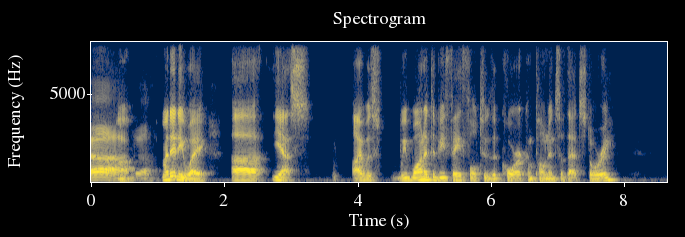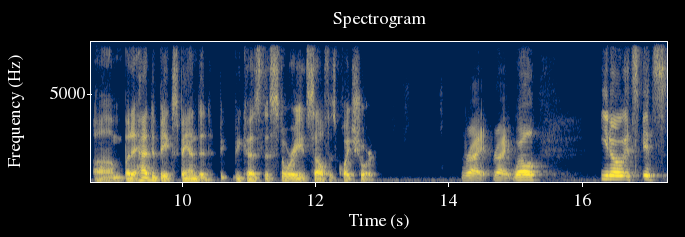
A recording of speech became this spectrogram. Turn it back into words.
ah, uh, yeah. but anyway uh, yes I was we wanted to be faithful to the core components of that story, um, but it had to be expanded because the story itself is quite short. Right, right. Well, you know, it's it's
